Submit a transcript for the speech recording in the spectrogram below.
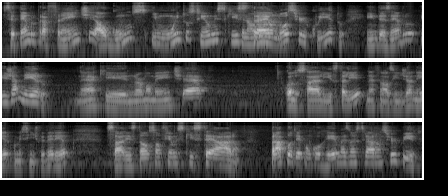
setembro pra frente, alguns e muitos filmes que Final estreiam no circuito em dezembro e janeiro, né? Que normalmente é quando sai a lista ali, né? Finalzinho de janeiro, comecinho de fevereiro, sai a lista. Então são filmes que estrearam pra poder concorrer, mas não estrearam no circuito.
